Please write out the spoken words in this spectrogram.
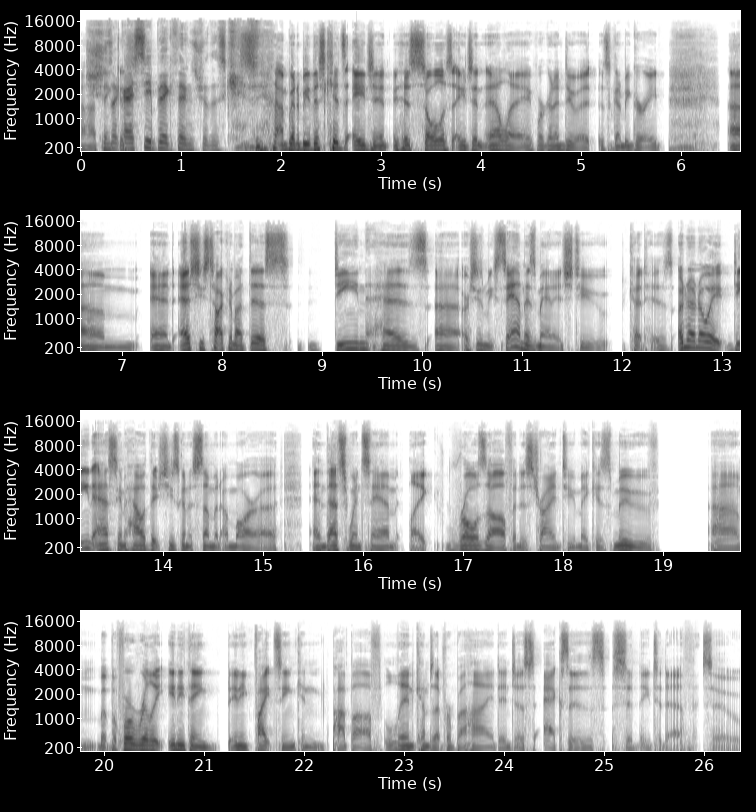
Uh, I She's think like, I see big things for this kid. I'm going to be this kid's agent, his soulless agent in LA. We're going to do it. It's going to be great. Um, and as she's talking about this, Dean has, uh, or excuse me, Sam has managed to cut his. Oh no, no, wait. Dean asks him how that she's going to summon Amara, and that's when Sam like rolls off and is trying to make his move. Um, but before really anything, any fight scene can pop off, Lynn comes up from behind and just axes Sydney to death. So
